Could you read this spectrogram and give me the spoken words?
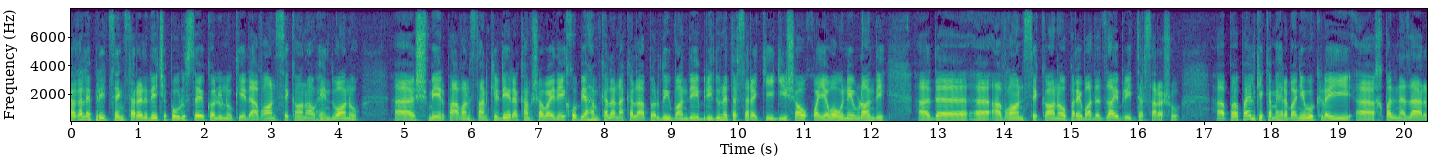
کغله پریت سنگ سره لدې چې په ورستیو کلونو کې د افغان سکان او هندوانو شمیر په افغانستان کې ډیر کم شوی دی خو بیا هم کله نه کله پر دوی باندې بریدونه تر سره کیږي شاوخوا یو ونې وړاندې د افغان سکانو پر عبادت ځای برید تر سره شو په پیل کې که مهرباني وکړئ خپل نظر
